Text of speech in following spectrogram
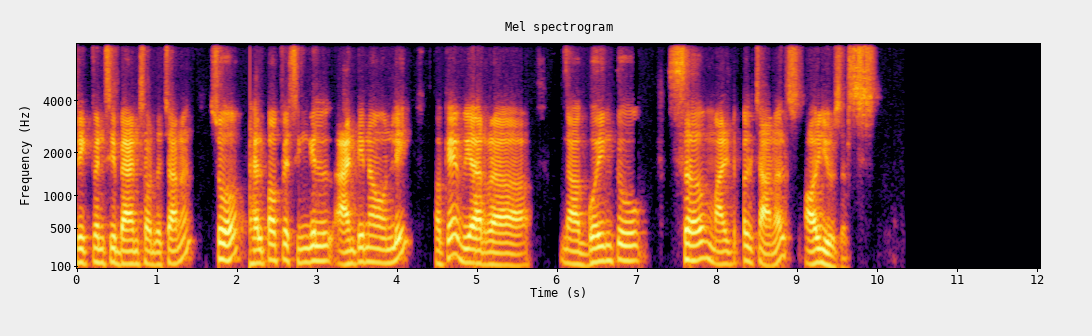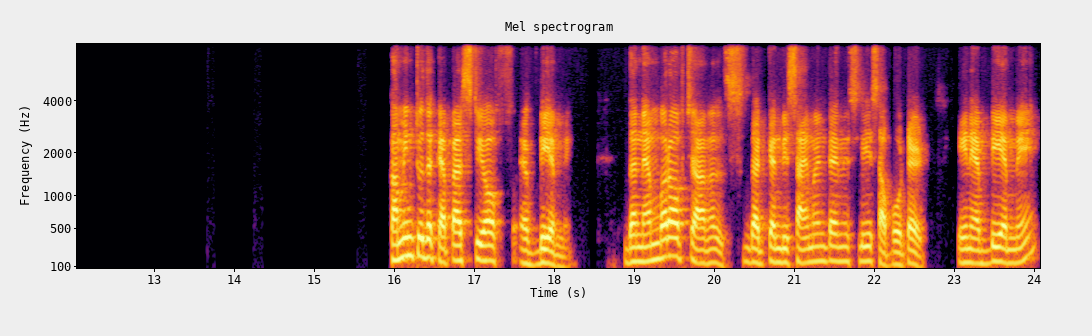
frequency bands or the channel. So help of a single antenna only, okay, we are uh, uh, going to serve multiple channels or users. Coming to the capacity of FDMA. the number of channels that can be simultaneously supported in FDMA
